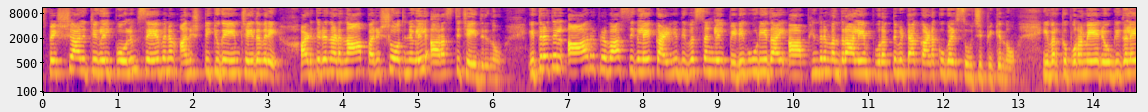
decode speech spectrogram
സ്പെഷ്യാലിറ്റികളിൽ പോലും സേവനം അനുഷ്ഠിക്കുകയും ചെയ്തവരെ അടുത്തിടെ നടന്ന പരിശോധനകളിൽ അറസ്റ്റ് ചെയ്തിരുന്നു. ഇത്തരത്തിൽ ആറ് പ്രവാസികളെ കഴിഞ്ഞ ദിവസങ്ങളിൽ പിടികൂടിയതായി ആഭ്യന്തര മന്ത്രാലയം പുറത്തുവിട്ട കണക്കുകൾ സൂചിപ്പിക്കുന്നു. ഇവർക്ക് പുറമെ രോഗികളെ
